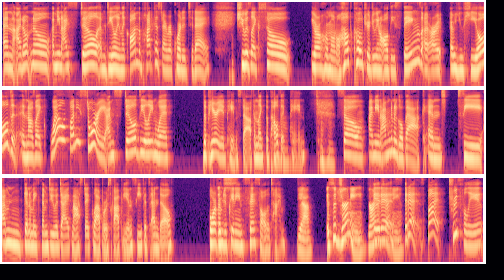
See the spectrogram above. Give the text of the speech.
And I don't know. I mean, I still am dealing, like on the podcast I recorded today, she was like, So you're a hormonal health coach, you're doing all these things. Are, are you healed? And I was like, well, funny story. I'm still dealing with the period pain stuff and like the pelvic mm-hmm. pain. Mm-hmm. So, I mean, I'm going to go back and see, I'm going to make them do a diagnostic laparoscopy and see if it's endo or if it's, I'm just getting cysts all the time. Yeah. It's a journey. You're on it a journey. Is. It is. But truthfully,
